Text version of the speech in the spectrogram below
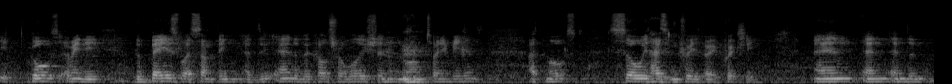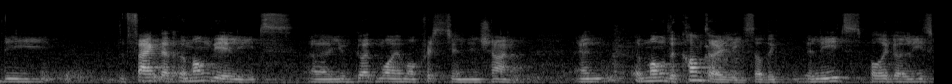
it goes, I mean, the, the base was something at the end of the Cultural Revolution, around 20 million at most, so it has increased very quickly. And, and, and the, the, the fact that among the elites, uh, you've got more and more Christians in China. And among the counter-elites, so the elites, political elites,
